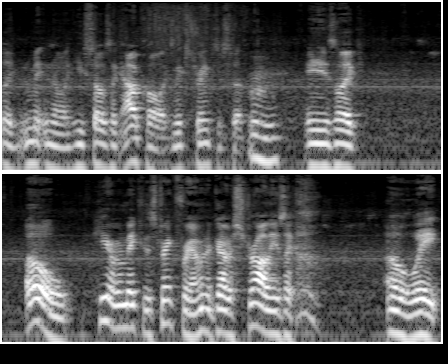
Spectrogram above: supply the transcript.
like you know like he sells like alcohol, like mixed drinks and stuff. Mhm. And he's like, "Oh, here I'm gonna make this drink for you. I'm gonna grab a straw." And he's like, "Oh wait,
